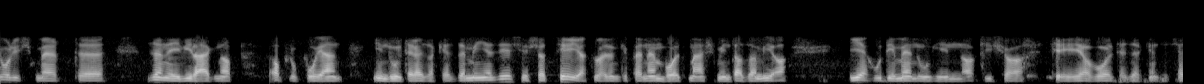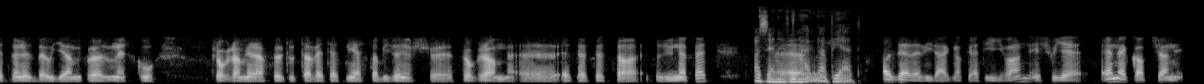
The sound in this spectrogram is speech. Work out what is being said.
jól ismert e, zenei világnap apropóján indult el ez a kezdeményezés, és a célja tulajdonképpen nem volt más, mint az, ami a Yehudi Menuhinnak is a célja volt 1975-ben, ugye, amikor az UNESCO programjára föl tudta vetetni ezt a bizonyos program, ezt, ezt, a, ezt az ünnepet. A zene világnapját. A zene világnapját, így van, és ugye ennek kapcsán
